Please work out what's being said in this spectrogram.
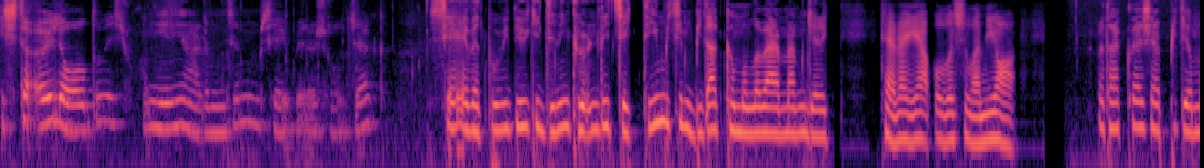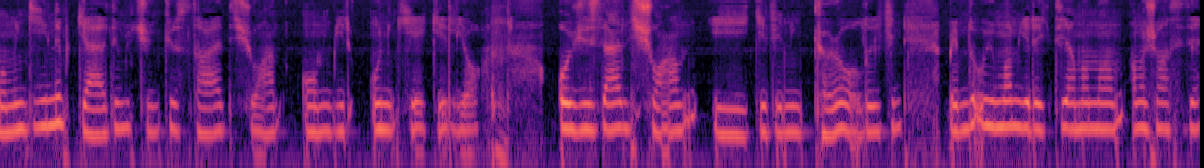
İşte öyle oldu ve şu an yeni yardımcım şey Beroş olacak. Şey evet bu videoyu gecenin köründe çektiğim için bir dakika mola vermem gerek. Tereye ulaşılamıyor. Evet arkadaşlar pijamamı giyinip geldim çünkü saat şu an 11-12'ye geliyor. O yüzden şu an e, gecenin körü olduğu için benim de uyumam gerektiği ama ama şu an size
